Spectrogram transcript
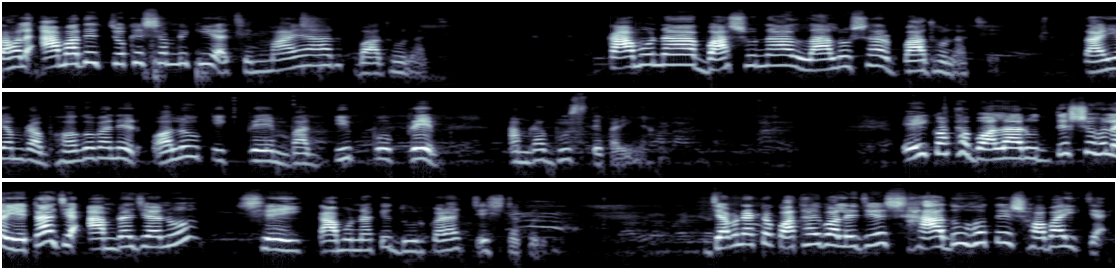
তাহলে আমাদের চোখের সামনে কি আছে? মায়ার বাঁধন আছে। কামনা, বাসনা, লালসার বাঁধন আছে। তাই আমরা ভগবানের অলৌকিক প্রেম বা দিব্য প্রেম আমরা বুঝতে পারি না। এই কথা বলার উদ্দেশ্য হলো এটা যে আমরা যেন সেই কামনাকে দূর করার চেষ্টা করি। যেমন একটা কথাই বলে যে, সাধু হতে সবাই চায়।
